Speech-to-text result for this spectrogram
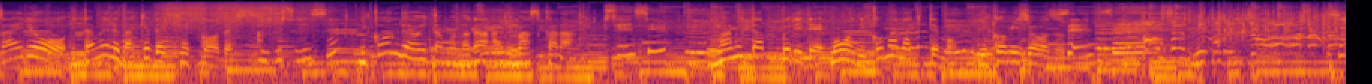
材料を炒めるだけで結構です。あの先生？煮込んでおいたものがありますから。先生？旨味たっぷりでもう煮込まなくても煮込み上手。先生？新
